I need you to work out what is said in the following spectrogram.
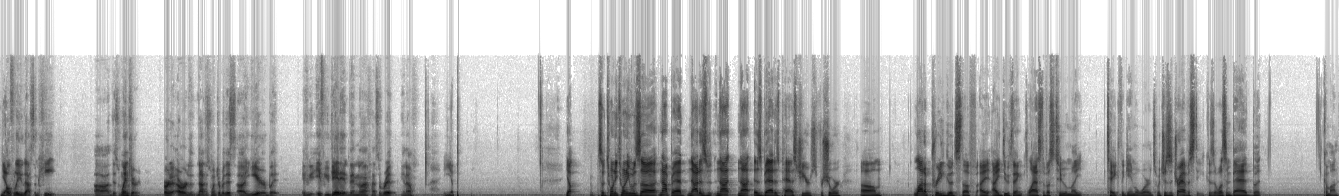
Yeah. hopefully you got some heat uh, this winter, or or not this winter, but this uh, year. But if you if you did it, then uh, that's a rip, you know. Yep. Yep. So 2020 was uh not bad. Not as not not as bad as past years for sure. Um a lot of pretty good stuff. I I do think Last of Us 2 might take the game awards, which is a travesty because it wasn't bad, but come on.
